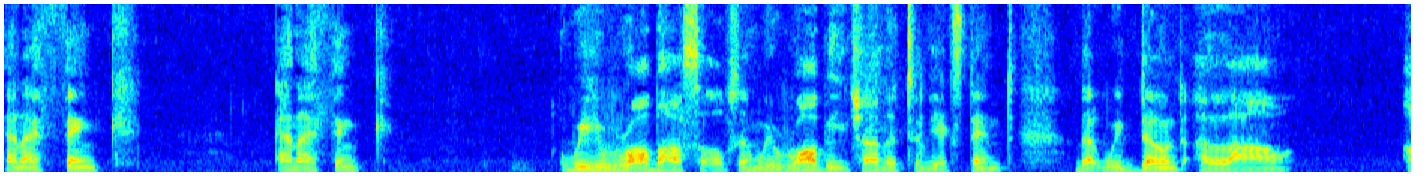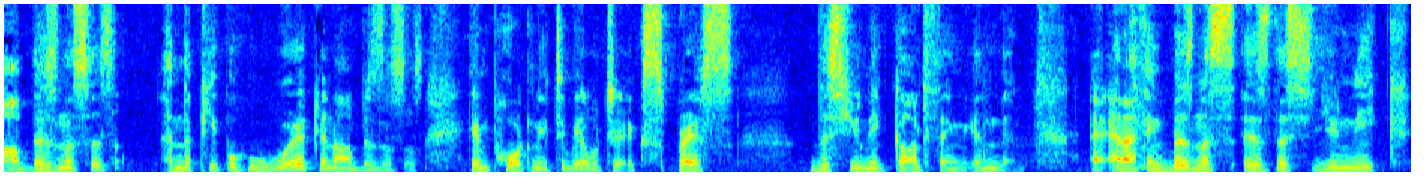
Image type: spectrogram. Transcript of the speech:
and I think, and I think, we rob ourselves and we rob each other to the extent that we don't allow our businesses and the people who work in our businesses, importantly, to be able to express this unique God thing in them. And I think business is this unique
